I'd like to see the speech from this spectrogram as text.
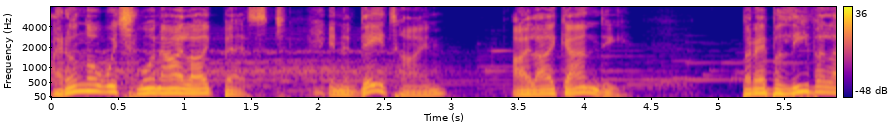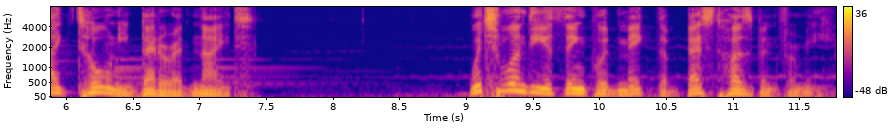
I don't know which one I like best. In the daytime, I like Andy, but I believe I like Tony better at night. Which one do you think would make the best husband for me?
